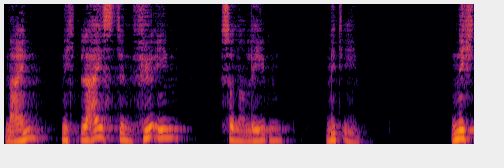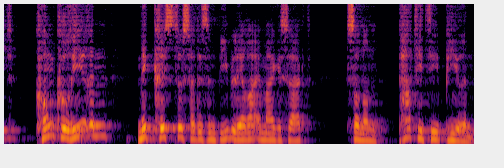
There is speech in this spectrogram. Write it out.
Nein, nicht leisten für ihn, sondern leben mit ihm. Nicht konkurrieren mit Christus, hat es ein Bibellehrer einmal gesagt, sondern partizipieren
